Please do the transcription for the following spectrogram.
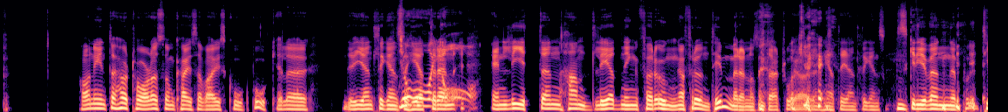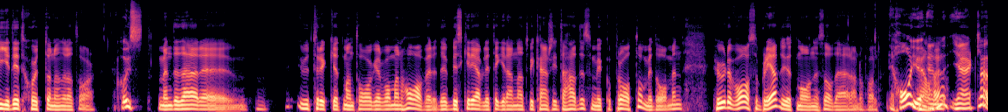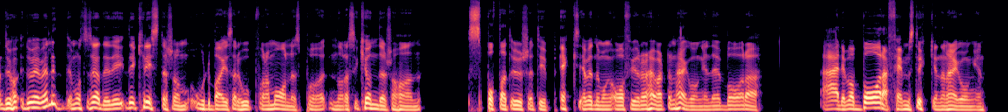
Har ni inte hört talas om Kajsa Wargs kokbok? Eller det är egentligen så heter den En liten handledning för unga fruntimmer eller något sånt där tror Okej. jag den heter egentligen. Skriven på tidigt 1700-tal. Schysst. Men det där eh, uttrycket man tager vad man haver, det beskrev lite grann att vi kanske inte hade så mycket att prata om idag. Men hur det var så blev det ju ett manus av det här i alla fall. Det har ju Ja. en jäkla... Du, du är väldigt... Jag måste säga det. Det, det är Christer som ordbajsar ihop våra manus på några sekunder så har han spottat ur sig typ X. Jag vet inte hur många A4 det har varit den här gången. Det är bara... Nej, det var bara fem stycken den här gången.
